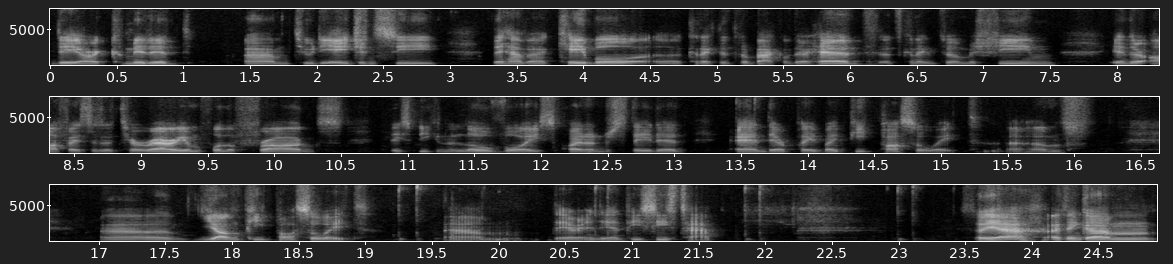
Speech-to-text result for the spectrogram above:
They are committed um, to the agency. They have a cable uh, connected to the back of their head that's connected to a machine. In their office is a terrarium full of frogs. They speak in a low voice, quite understated, and they're played by Pete Postlethwaite, um, uh, young Pete Postlethwaite. Um, they're in the NPCs tab. So yeah, I think um,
